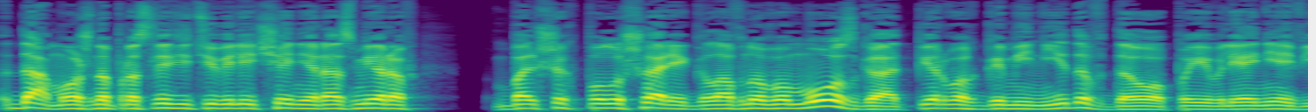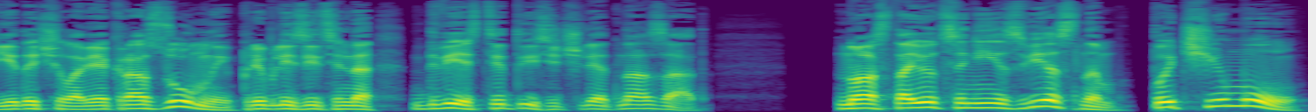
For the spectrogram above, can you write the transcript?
Да, можно проследить увеличение размеров больших полушарий головного мозга от первых гоминидов до появления вида человек разумный, приблизительно 200 тысяч лет назад. Но остается неизвестным, почему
